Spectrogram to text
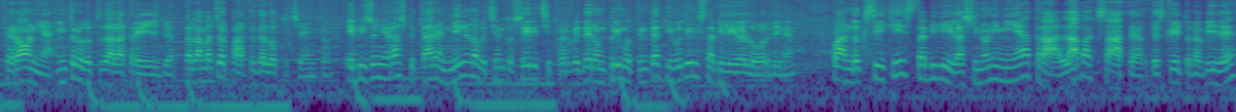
Feronia introdotto dalla Treige per la maggior parte dell'Ottocento. E bisognerà aspettare il 1916 per vedere un primo tentativo di ristabilire l'ordine, quando Xiki stabilì la sinonimia tra l'Abax ater descritto da Villet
